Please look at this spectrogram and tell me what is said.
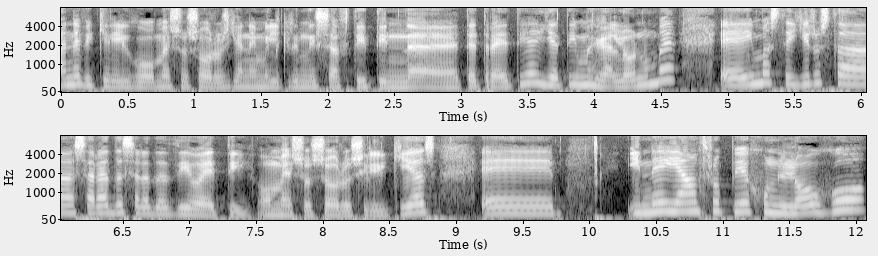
ανέβηκε λίγο ο μέσος όρος για να είμαι ειλικρινή σε αυτή την ε, τετραετία, γιατί μεγαλώνουμε. Ε, είμαστε γύρω στα 40-42 έτη ο μέσος όρος ηλικίας. Ε, οι νέοι άνθρωποι έχουν λόγο,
